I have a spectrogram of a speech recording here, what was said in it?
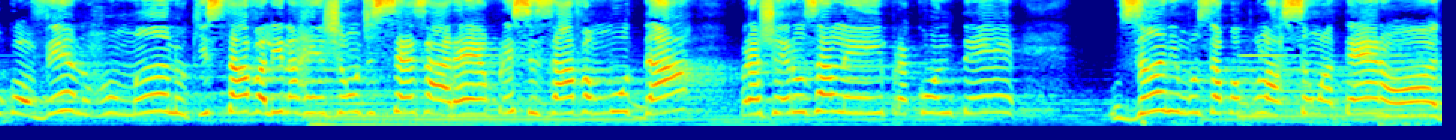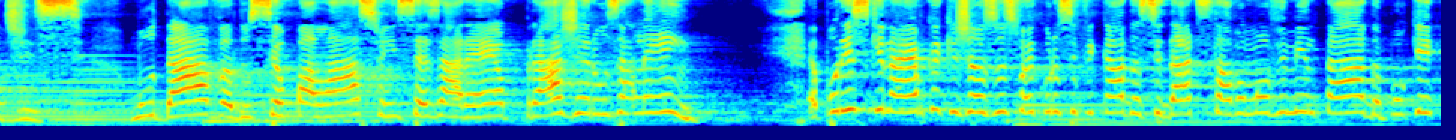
o governo romano que estava ali na região de Cesareia precisava mudar para Jerusalém para conter os ânimos da população até Herodes mudava do seu palácio em Cesareia para Jerusalém. É por isso que na época que Jesus foi crucificado, a cidade estava movimentada, porque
